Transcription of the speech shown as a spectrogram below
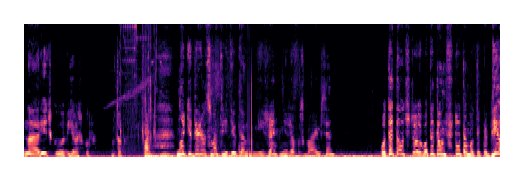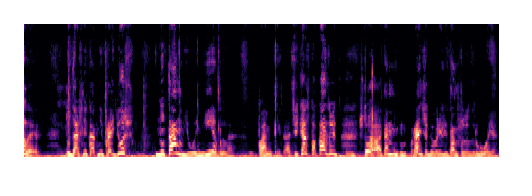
на речку Яшкуль. Вот так. Ну, теперь вот смотрите, там ниже, ниже опускаемся. Вот это вот что, вот это вот что там вот это белое, туда ж никак не пройдешь, но там его не было памятника. А сейчас показывают, что а там раньше говорили там что-то другое.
